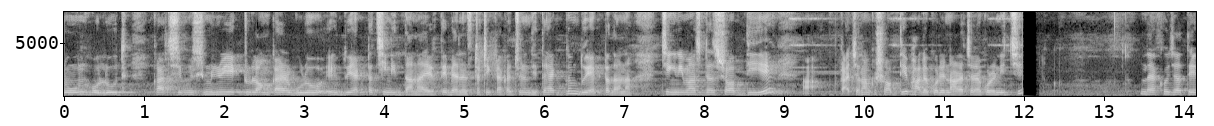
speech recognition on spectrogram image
নুন, হলুদ, কাশ্মীরি একটু লঙ্কার গুঁড়ো দুই একটা চিনির দানা, এতে ব্যালেন্সটা ঠিক রাখার জন্য দিতে হয়। একদম দুই একটা দানা। চিংড়ি মাছটা সব দিয়ে কাঁচা লঙ্কা সব দিয়ে ভালো করে নাড়াচাড়া করে নিচ্ছি। দেখো যাতে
